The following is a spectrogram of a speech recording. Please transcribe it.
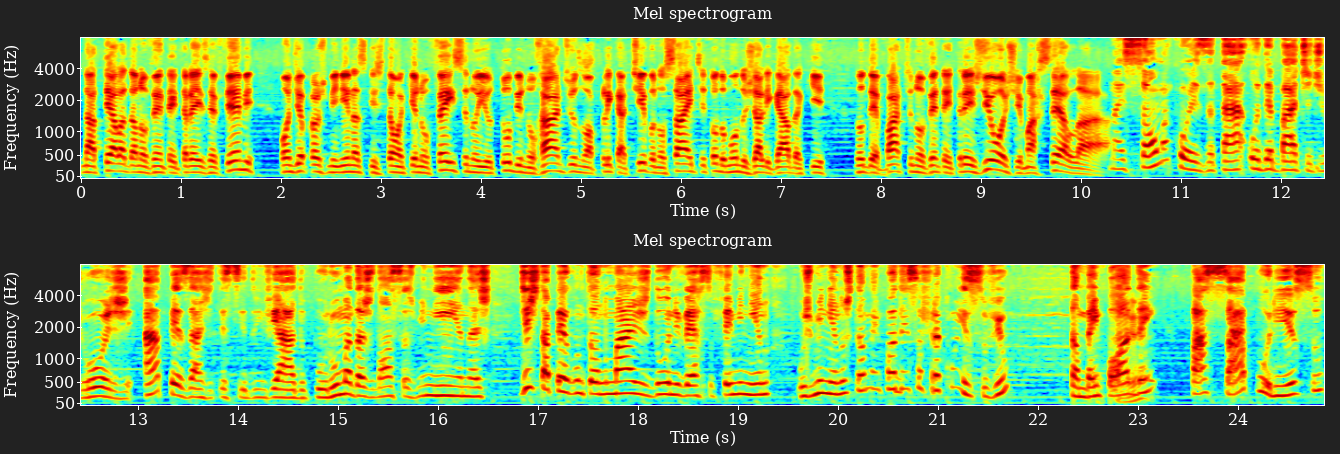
na tela da 93 FM. Bom dia para as meninas que estão aqui no Face, no YouTube, no rádio, no aplicativo, no site, todo mundo já ligado aqui no debate 93 de hoje, Marcela. Mas só uma coisa, tá? O debate de hoje, apesar de ter sido enviado por uma das nossas meninas, de estar perguntando mais do universo feminino, os meninos também podem sofrer com isso, viu? Também podem passar por isso,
